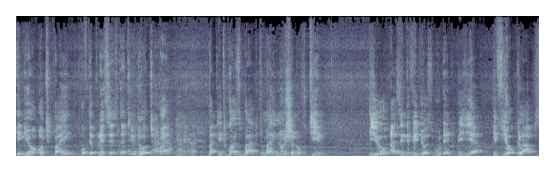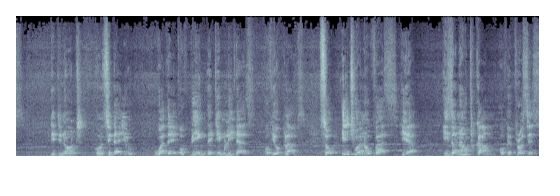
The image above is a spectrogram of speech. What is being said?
in your occupying of the places that you do occupy. But it goes back to my notion of team. You as individuals wouldn't be here if your clubs did not consider you worthy of being the team leaders of your clubs. So each one of us here is an outcome of a process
